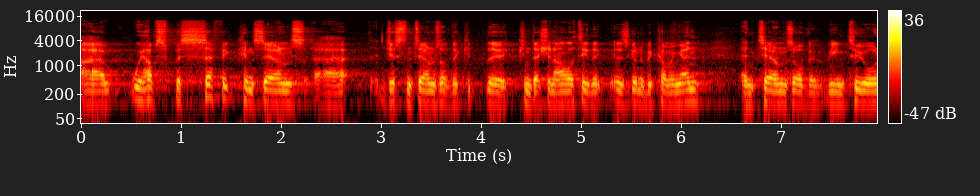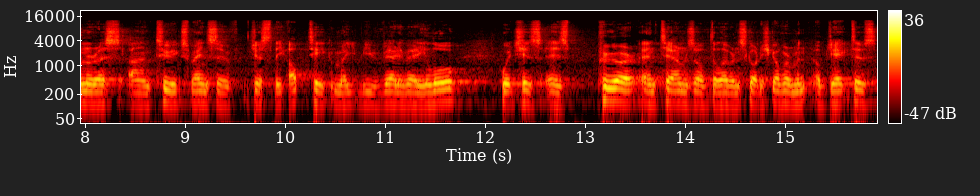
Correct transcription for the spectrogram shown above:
Uh, we have specific concerns uh, just in terms of the, the conditionality that is going to be coming in, in terms of it being too onerous and too expensive, just the uptake might be very, very low, which is, is poor in terms of delivering Scottish Government objectives,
